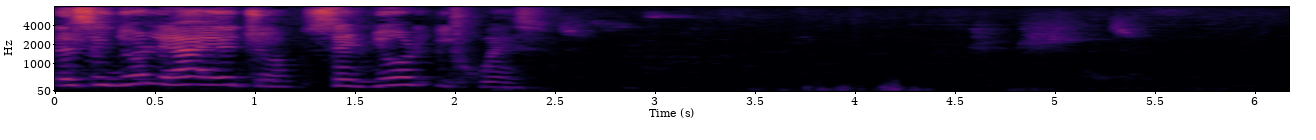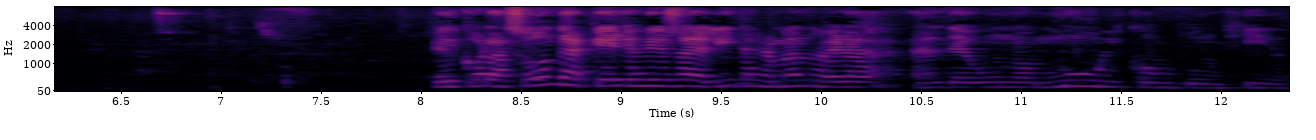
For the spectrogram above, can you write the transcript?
El Señor le ha hecho Señor y juez. El corazón de aquellos israelitas, hermanos, era el de uno muy compungido.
